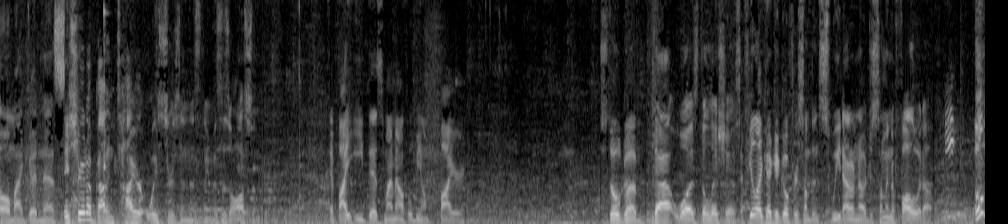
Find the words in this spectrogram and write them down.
Oh my goodness. They straight up got entire oysters in this thing. This is awesome. If I eat this, my mouth will be on fire. Still good. That was delicious. I feel like I could go for something sweet. I don't know, just something to follow it up. Oh,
